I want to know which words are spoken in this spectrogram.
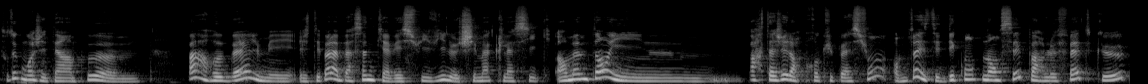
Surtout que moi j'étais un peu euh, pas rebelle, mais j'étais pas la personne qui avait suivi le schéma classique. En même temps, ils partageaient leurs préoccupations. En même temps, ils étaient décontenancés par le fait que,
